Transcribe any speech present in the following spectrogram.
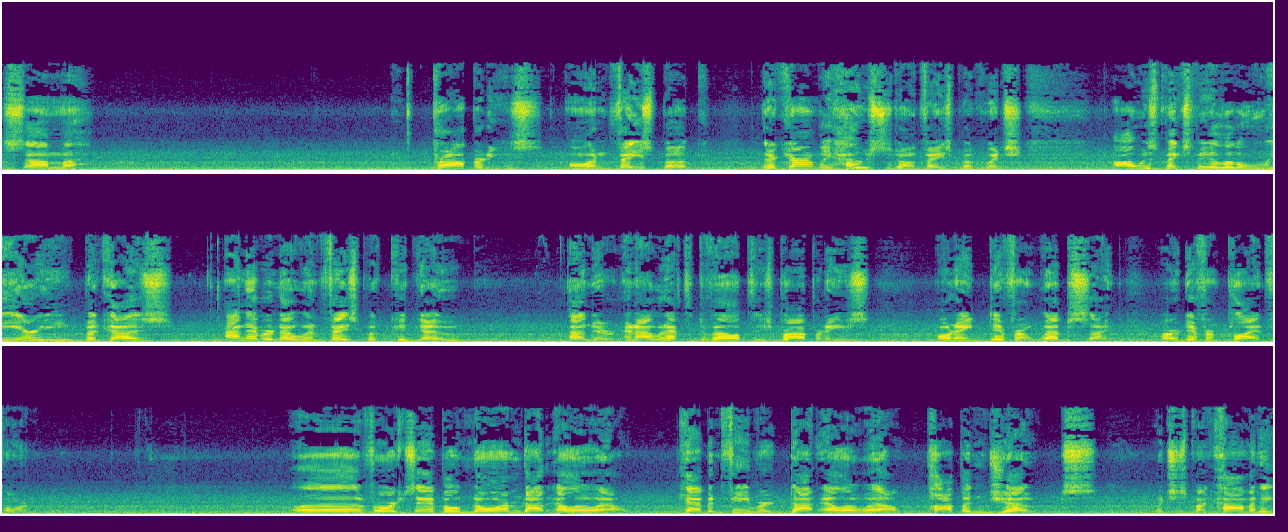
some properties on Facebook. They're currently hosted on Facebook, which always makes me a little leery because I never know when Facebook could go under and I would have to develop these properties on a different website or a different platform. Uh, for example, norm.lol, cabinfever.lol, poppin' jokes, which is my comedy,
